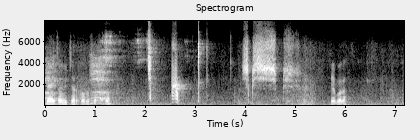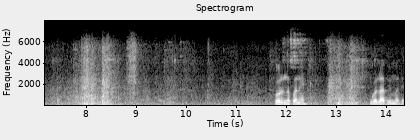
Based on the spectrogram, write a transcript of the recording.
द्यायचा विचार करू शकतो. हे बघा. पूर्णपणे गुलाबीमध्ये.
